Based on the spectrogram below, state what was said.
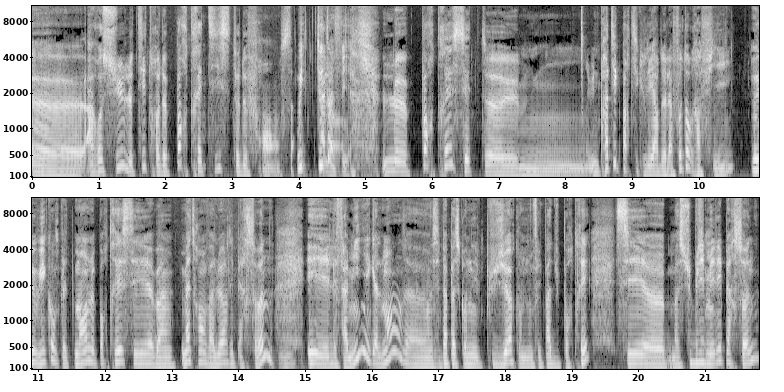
euh, a reçu le titre de portraitiste de France. Oui, tout à fait. Le portrait, c'est euh, une pratique particulière de la photographie. Oui, oui, complètement. Le portrait, c'est euh, ben, mettre en valeur les personnes et les familles également. Euh, c'est pas parce qu'on est plusieurs qu'on ne fait pas du portrait. C'est euh, ben, sublimer les personnes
